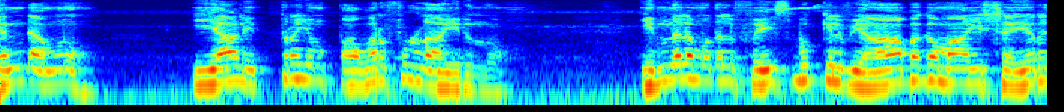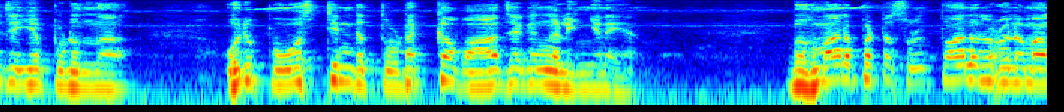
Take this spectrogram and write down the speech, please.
എന്റെ അമ്മോ ഇയാൾ ഇത്രയും പവർഫുൾ ആയിരുന്നു. ഇന്നലെ മുതൽ ഫേസ്ബുക്കിൽ വ്യാപകമായി ഷെയർ ചെയ്യപ്പെടുന്ന ഒരു പോസ്റ്റിന്റെ തുടക്ക വാചകങ്ങൾ ഇങ്ങനെയാണ്. ബഹുമാനപ്പെട്ട സുൽത്താനുൽ ഉലമ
